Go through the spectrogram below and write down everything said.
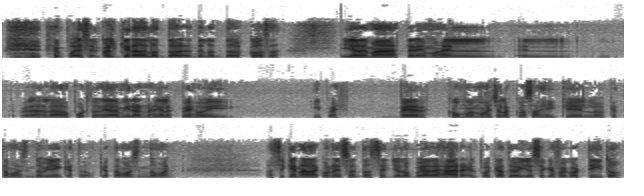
Puede ser cualquiera de los, dos de las dos cosas. Y además tenemos el, el, la oportunidad de mirarnos en el espejo y, y pues ver cómo hemos hecho las cosas y qué es lo que estamos haciendo bien qué, qué estamos haciendo mal. Así que nada, con eso entonces yo los voy a dejar. El podcast de hoy yo sé que fue cortito,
